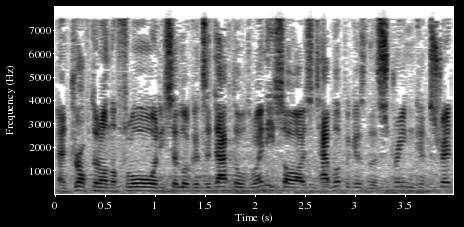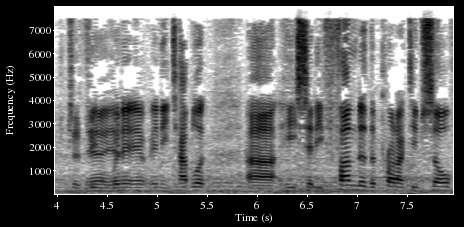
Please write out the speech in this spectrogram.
and dropped it on the floor, and he said, "Look, it's adaptable to any size tablet because the string can stretch to fit Yeah, yeah. any, any tablet." Uh, he said he funded the product himself.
